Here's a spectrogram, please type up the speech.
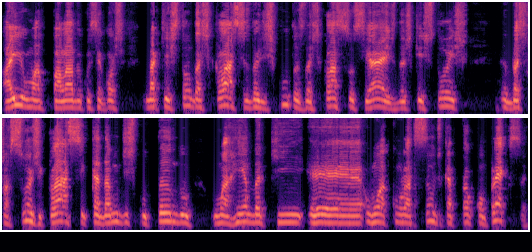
Aí uma palavra que você gosta, na questão das classes, das disputas das classes sociais, das questões das frações de classe, cada um disputando uma renda que é uma acumulação de capital complexa,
